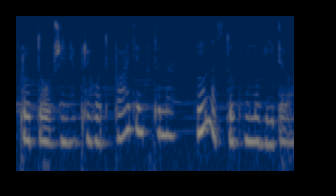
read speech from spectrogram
Продовження пригод Падінгтона у наступному відео.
